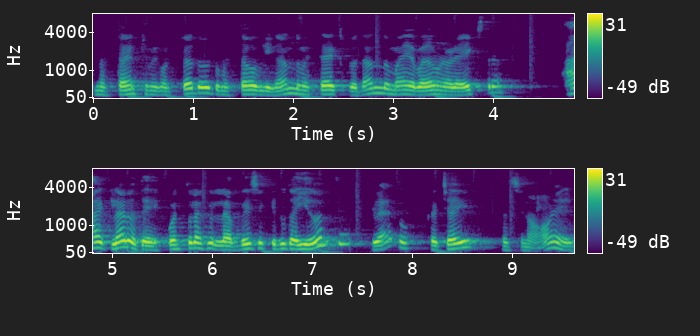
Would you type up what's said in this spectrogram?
no está dentro de mi contrato, tú me estás obligando, me estás explotando, me vas a pagar una hora extra. Ah, claro, te descuento las, las veces que tú te has ido antes, Claro. ¿cachai? Entonces, no, eh,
